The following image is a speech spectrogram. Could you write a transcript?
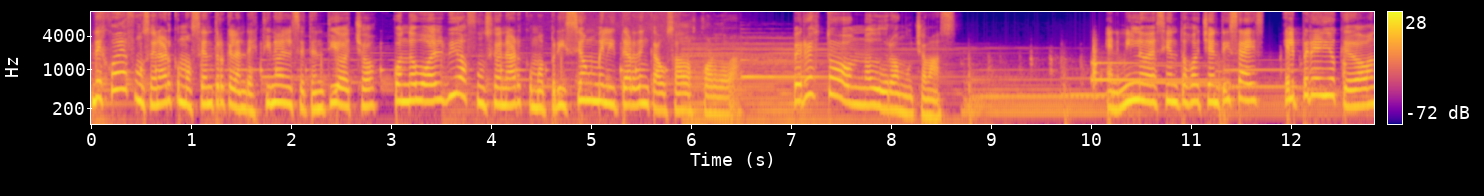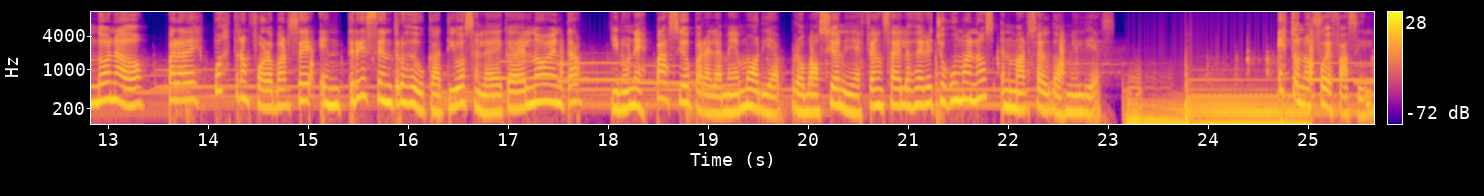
Dejó de funcionar como centro clandestino en el 78, cuando volvió a funcionar como prisión militar de encausados Córdoba. Pero esto no duró mucho más. En 1986, el predio quedó abandonado para después transformarse en tres centros educativos en la década del 90 y en un espacio para la memoria, promoción y defensa de los derechos humanos en marzo del 2010. Esto no fue fácil,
